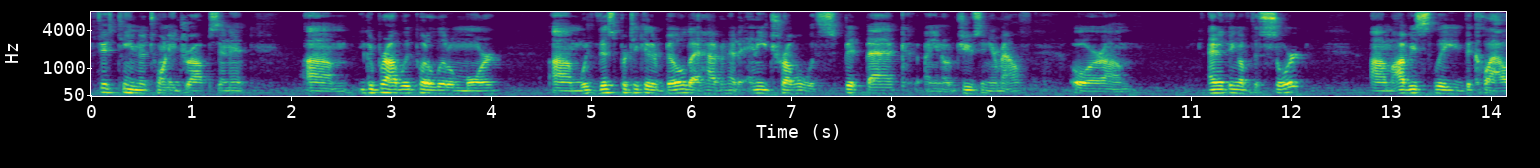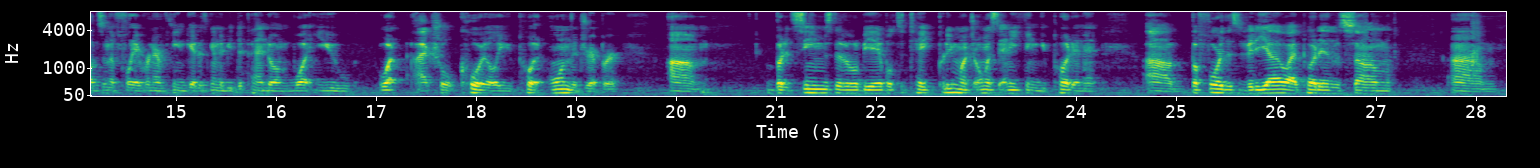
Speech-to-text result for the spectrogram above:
15 to 20 drops in it. Um, you could probably put a little more. Um, with this particular build, I haven't had any trouble with spit back, uh, you know, juice in your mouth, or um, anything of the sort. Um, obviously, the clouds and the flavor and everything you get is going to be depend on what you, what actual coil you put on the dripper. Um, but it seems that it'll be able to take pretty much almost anything you put in it um, before this video, I put in some um,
